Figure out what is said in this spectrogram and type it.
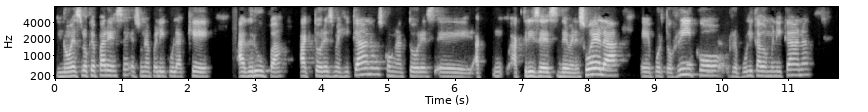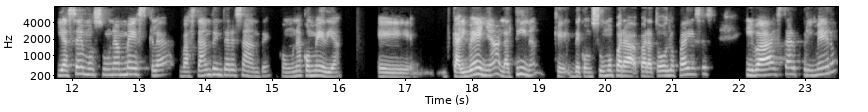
No es lo que parece, es una película que agrupa actores mexicanos con actores, eh, actrices de Venezuela, eh, Puerto Rico, República Dominicana, y hacemos una mezcla bastante interesante con una comedia eh, caribeña, latina, que, de consumo para, para todos los países, y va a estar primero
